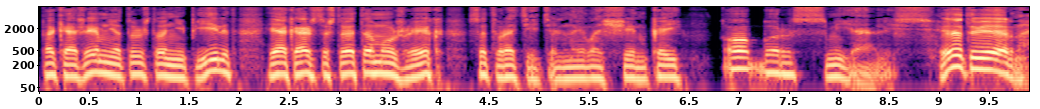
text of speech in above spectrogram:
Покажи мне ту, что не пилит, и окажется, что это мужик с отвратительной лощинкой. Оба рассмеялись. «Это верно.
